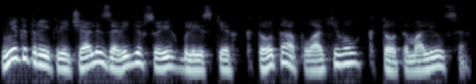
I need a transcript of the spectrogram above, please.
Некоторые кричали, завидев своих близких, кто-то оплакивал, кто-то молился.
